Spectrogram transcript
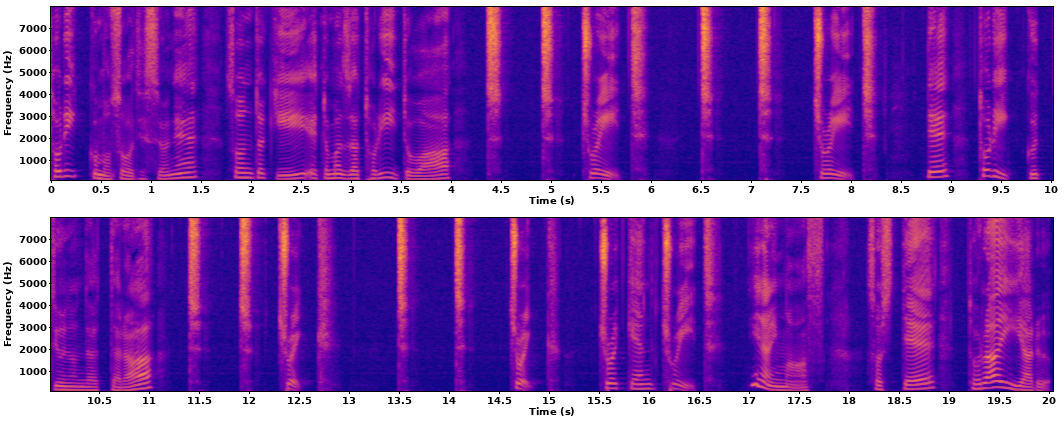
トリックもそうですよね。その時、えっと、まずはトリートは、t, t, treat, t, t, treat。で、トリックっていうのだったら、t, t, trick, t, t, trick, trick and treat になります。そして、トライアル、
